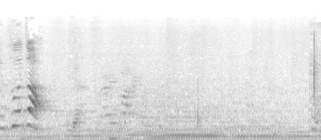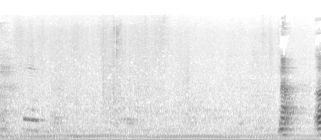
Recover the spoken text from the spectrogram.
Ibu toh. Ya. Nah, e,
